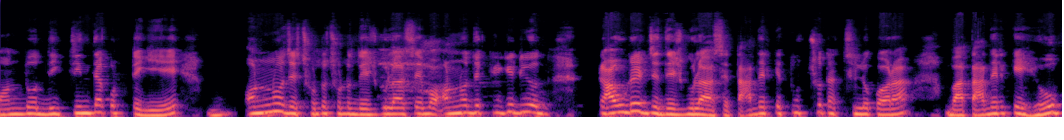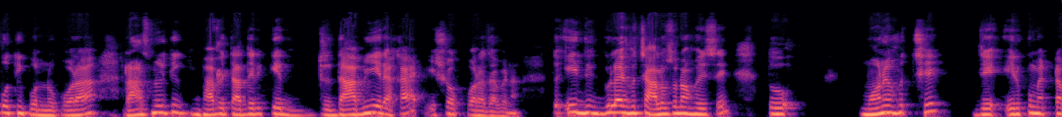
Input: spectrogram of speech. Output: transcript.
মন্দ দিক চিন্তা করতে গিয়ে অন্য যে ছোট ছোট দেশগুলো আছে বা অন্য যে ক্রিকেটীয় ক্রাউডের যে দেশগুলো আছে, তাদেরকে তুচ্ছ তাচ্ছিল্য করা বা তাদেরকে হেয় প্রতিপন্ন করা, রাজনৈতিকভাবে তাদেরকে দাবিয়ে রাখা, এসব করা যাবে না। তো এই দিকগুলাই হচ্ছে আলোচনা হয়েছে। তো মনে হচ্ছে যে এরকম একটা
